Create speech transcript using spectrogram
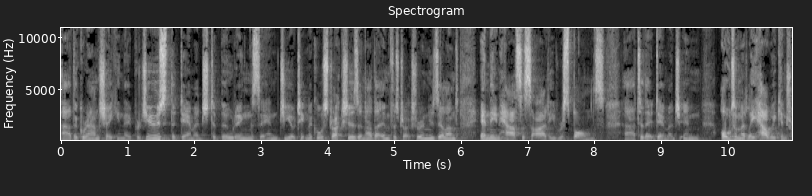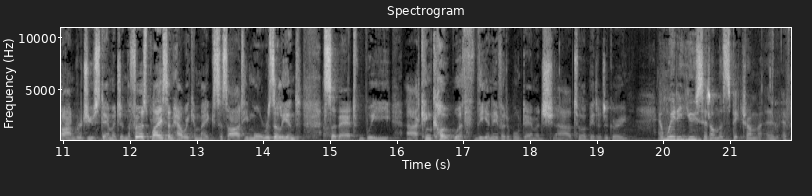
uh, the ground shaking they produce, the damage to buildings and geotechnical structures and other infrastructure in New Zealand, and then how society responds uh, to that damage, and ultimately how we can try and reduce damage in the first place and how we can make society more resilient so that we uh, can cope with the inevitable damage uh, to a better degree. And where do you sit on the spectrum? If,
